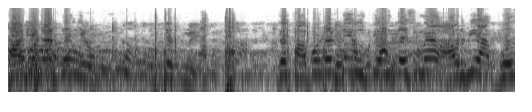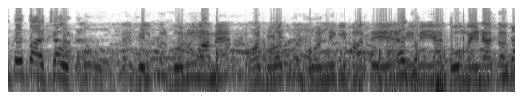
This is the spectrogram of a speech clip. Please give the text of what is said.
कार्यकर्ता के उद्देश्य में। जो सपोर्टर थे उसके उद्देश्य में और भी आप बोलते तो अच्छा होता। मैं बिल्कुल बोलूँगा मैं, और बहुत कुछ बोलने की बातें हैं। अभी मैं यहाँ दो महीना तक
